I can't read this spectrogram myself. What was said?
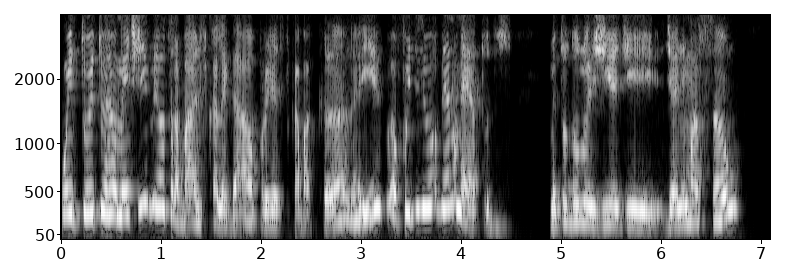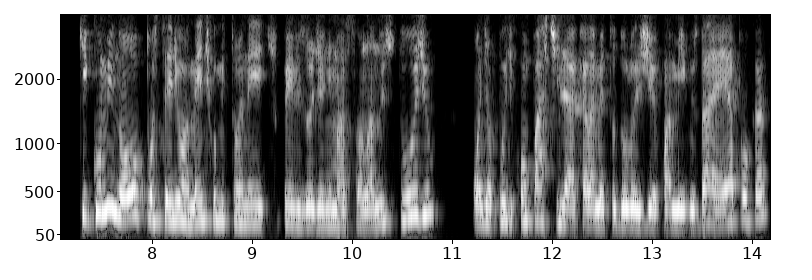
o intuito realmente de ver o trabalho ficar legal, o projeto ficar bacana, e eu fui desenvolvendo métodos, metodologia de, de animação, que culminou posteriormente, quando me tornei supervisor de animação lá no estúdio, onde eu pude compartilhar aquela metodologia com amigos da época,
